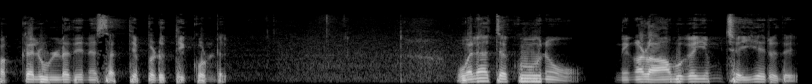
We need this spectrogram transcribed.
പക്കലുള്ളതിനെ സത്യപ്പെടുത്തിക്കൊണ്ട്. വല ചക്കൂനു നിങ്ങളാവുകയും ചെയ്യരുത്.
